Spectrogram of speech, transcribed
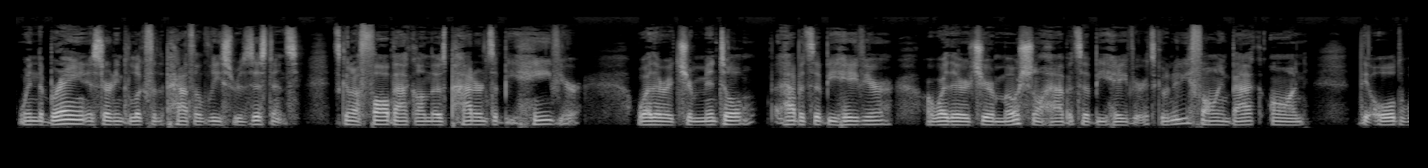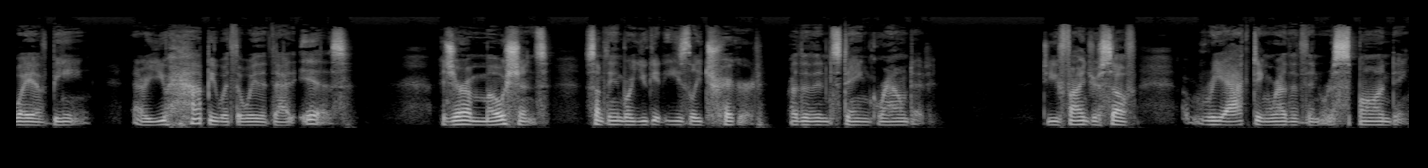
when the brain is starting to look for the path of least resistance, it's going to fall back on those patterns of behavior whether it's your mental habits of behavior or whether it's your emotional habits of behavior. It's going to be falling back on the old way of being. Are you happy with the way that that is? Is your emotions something where you get easily triggered rather than staying grounded? Do you find yourself reacting rather than responding?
